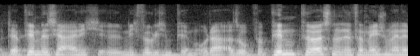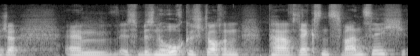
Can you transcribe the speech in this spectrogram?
der PIM ist ja eigentlich äh, nicht wirklich ein PIM, oder? Also PIM, Personal Information Manager, ähm, ist ein bisschen hochgestochen. Paragraph 26.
